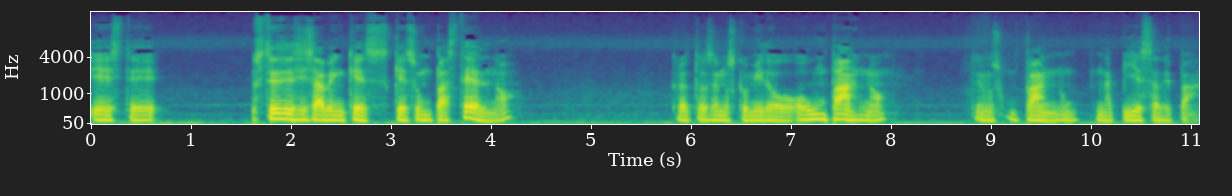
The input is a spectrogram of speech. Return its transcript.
este, ustedes sí saben que es, que es un pastel, ¿no? Pero todos hemos comido o un pan, ¿no? tenemos un pan, una pieza de pan.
